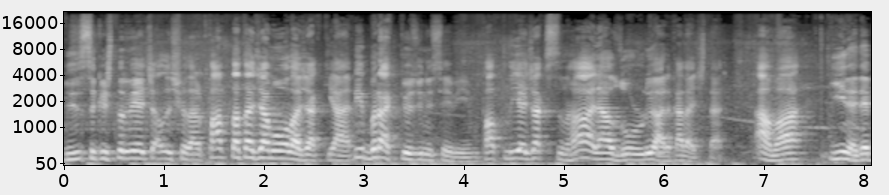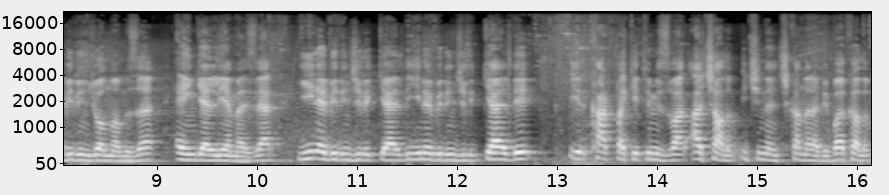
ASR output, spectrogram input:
Bizi sıkıştırmaya çalışıyorlar. Patlatacağım o olacak yani. Bir bırak gözünü seveyim. Patlayacaksın hala zorluyor arkadaşlar. Ama yine de birinci olmamızı engelleyemezler. Yine birincilik geldi. Yine birincilik geldi. Bir kart paketimiz var. Açalım. İçinden çıkanlara bir bakalım.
